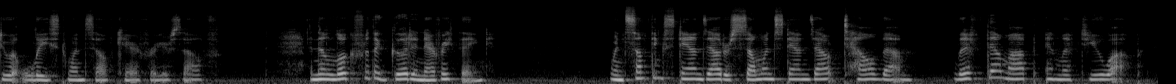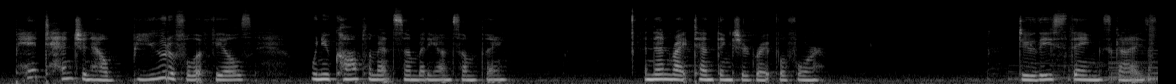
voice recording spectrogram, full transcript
do at least one self care for yourself. And then look for the good in everything. When something stands out or someone stands out, tell them. Lift them up and lift you up. Pay attention how beautiful it feels when you compliment somebody on something. And then write 10 things you're grateful for. Do these things, guys,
